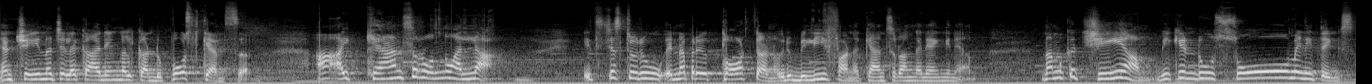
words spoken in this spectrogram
ഞാൻ ചെയ്യുന്ന ചില കാര്യങ്ങൾ കണ്ടു. പോസ്റ്റ് ക്യാൻസർ ആ ഐ ക്യാൻസർ ഒന്നും അല്ല. ഇറ്റ്സ് ജസ്റ്റ് ഒരു എന്നാ പറയുക തോട്ടാണ് ഒരു ബിലീഫാണ് ക്യാൻസർ അങ്ങനെ എങ്ങനെയാണ് നമുക്ക് ചെയ്യാം. We can do so many things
